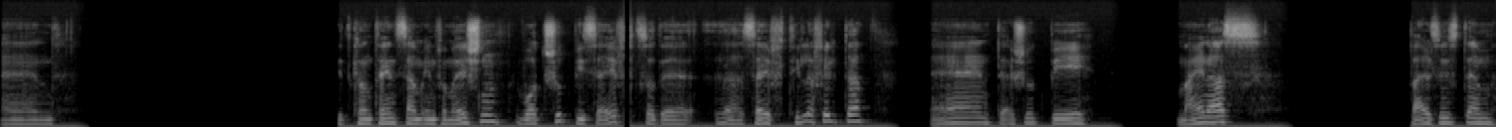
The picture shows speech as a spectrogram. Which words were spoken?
and it contains some information what should be saved, so the uh, save tiddler filter and there should be minus file system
